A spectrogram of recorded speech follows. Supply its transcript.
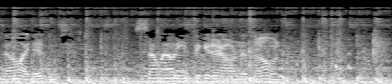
No, I didn't. Somehow he figured it out on his own. It's.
